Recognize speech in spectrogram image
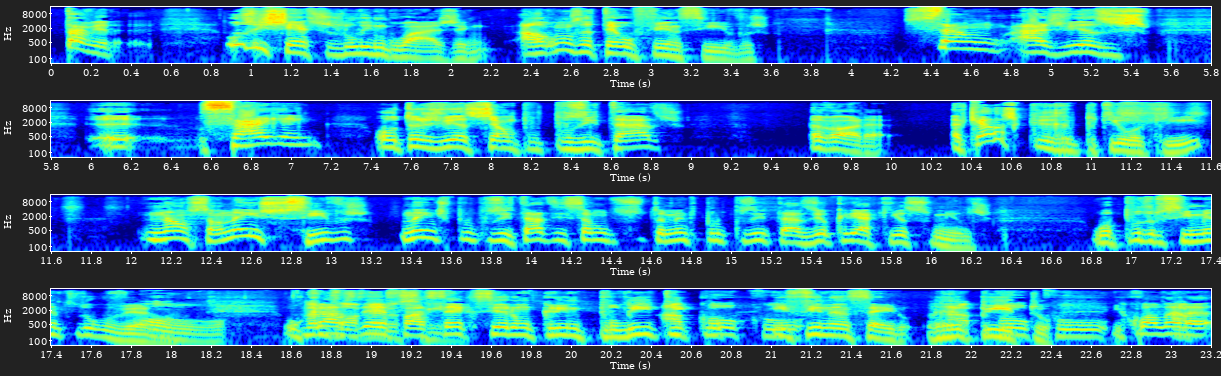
Está a ver? Os excessos de linguagem, alguns até ofensivos, são às vezes uh, saem, outras vezes são propositados. Agora, aquelas que repetiu aqui não são nem excessivos, nem despropositados e são absolutamente propositados. Eu queria aqui assumi-los. O apodrecimento do governo. Oh, o caso da EFASEC ser um crime político pouco, e financeiro. Repito. Pouco, e qual era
